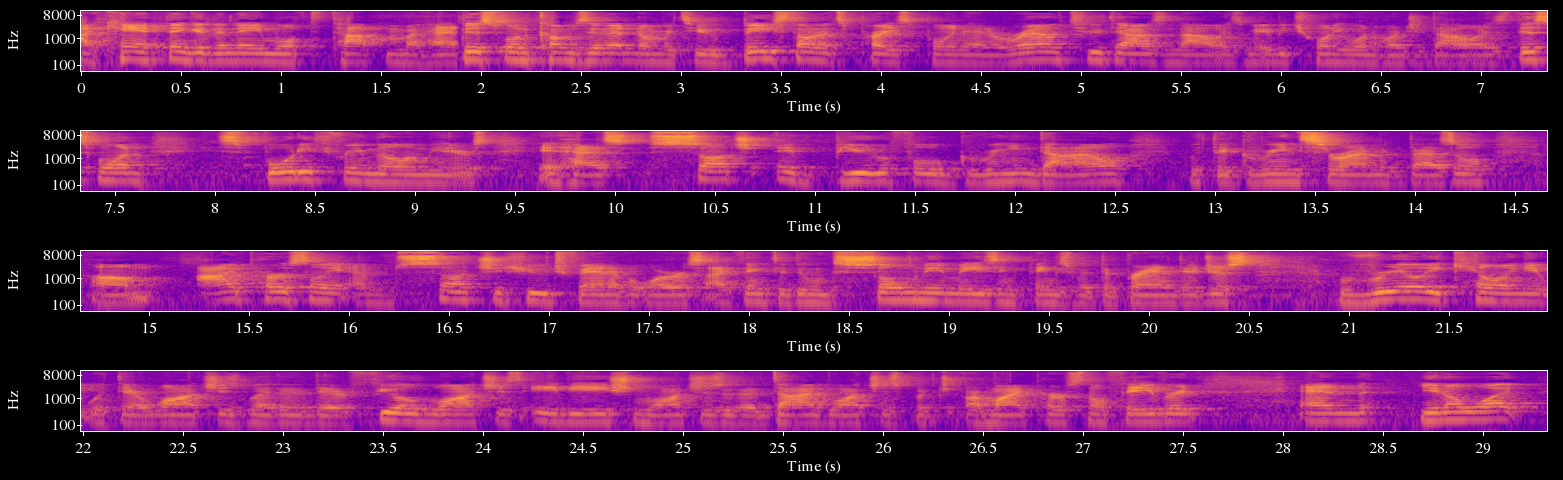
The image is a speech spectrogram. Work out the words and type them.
I can't think of the name off the top of my head. This one comes in at number two based on its price point at around $2,000, maybe $2,100. This one is 43 millimeters. It has such a beautiful green dial with the green ceramic bezel. Um, I personally am such a huge fan of Oris. I think they're doing so many amazing things with the brand. They're just really killing it with their watches, whether they're field watches, aviation watches, or their dive watches, which are my personal favorite. And you know what?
